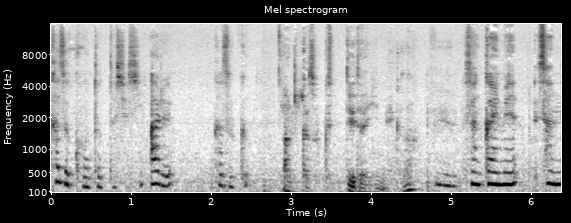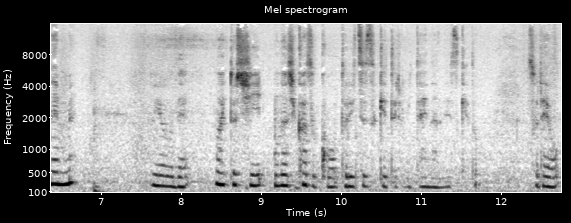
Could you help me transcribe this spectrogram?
家族を撮った写真ある家族、ある家族っていう題名かな。うん、3回目3年目のようで毎年同じ家族を撮り続けてるみたいなんですけどそれを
